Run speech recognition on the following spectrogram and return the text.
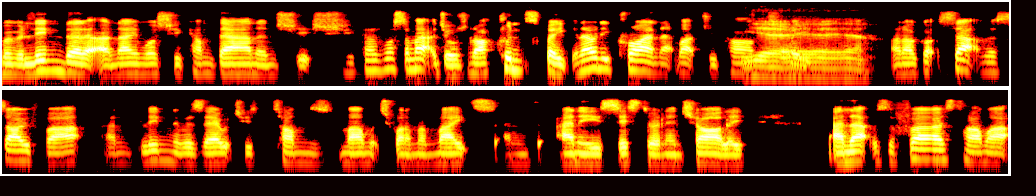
remember Linda, her name was, she come down and she, she goes, what's the matter, George? And I couldn't speak. You And only crying that much, you can't Yeah, speak. yeah, yeah. And I got sat on the sofa, and Linda was there, which is Tom's mum, which is one of my mates, and Annie's sister, and then Charlie. And that was the first time I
